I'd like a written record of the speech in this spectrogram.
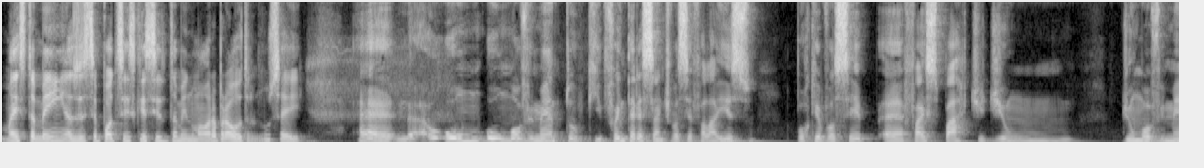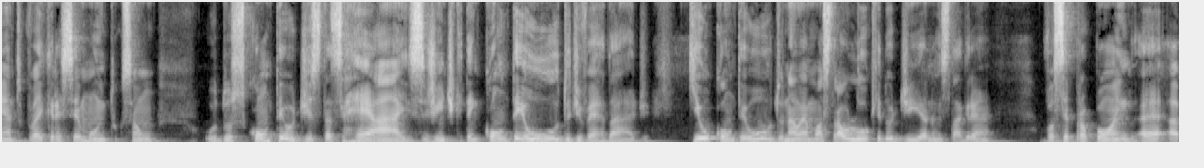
Mas também, às vezes, você pode ser esquecido também de uma hora pra outra. Não sei. É, o, o movimento que foi interessante você falar isso, porque você é, faz parte de um, de um movimento que vai crescer muito, que são o dos conteudistas reais, gente que tem conteúdo de verdade. Que o conteúdo não é mostrar o look do dia no Instagram. Você propõe é,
